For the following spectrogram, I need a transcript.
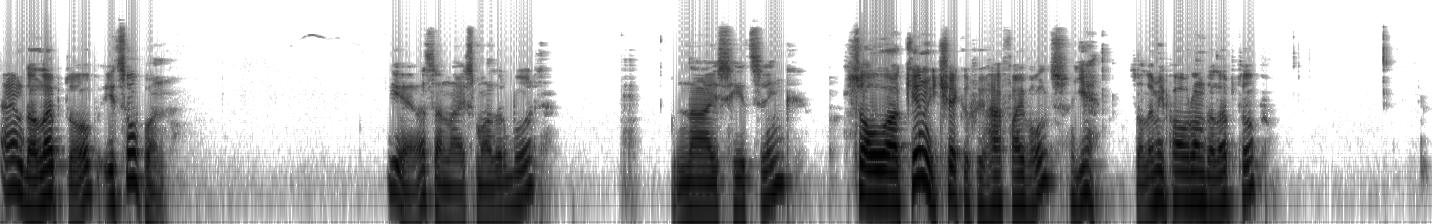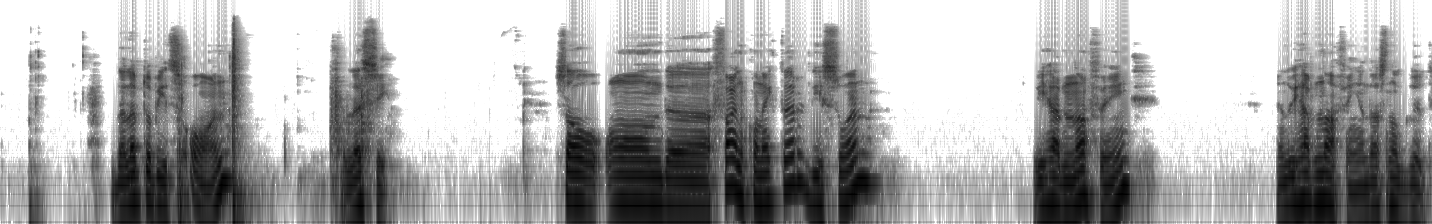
And the laptop, it's open. Yeah, that's a nice motherboard. Nice heatsink. So uh, can we check if we have 5 volts? Yeah. So let me power on the laptop. The laptop is on. Let's see. So on the fan connector, this one, we have nothing. And we have nothing, and that's not good.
